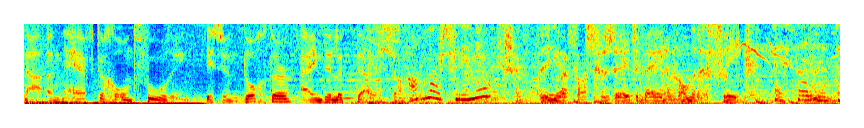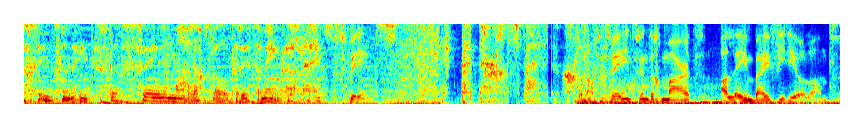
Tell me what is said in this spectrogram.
Na een heftige ontvoering is hun dochter eindelijk thuis. Anders, vriend. Ze heeft drie jaar vastgezeten bij een of andere freak. Wij staan aan het begin van iets dat vele malen groter is dan Minke alleen. Sphinx. Ik ben nergens veilig. Vanaf 22 maart alleen bij Videoland.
